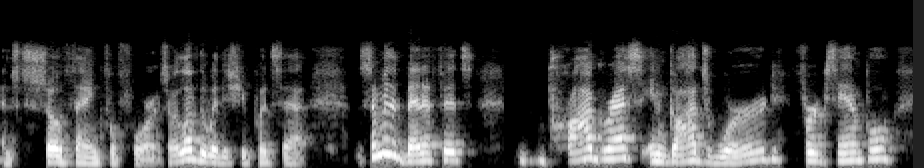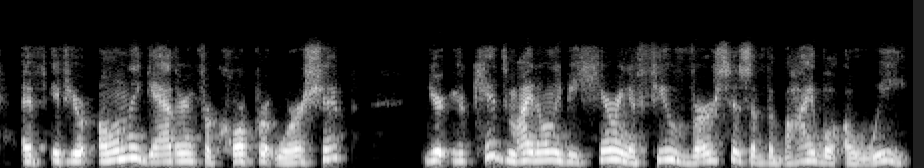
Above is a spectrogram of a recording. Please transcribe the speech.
and so thankful for it. So I love the way that she puts that. Some of the benefits, progress in God's word, for example, if, if you're only gathering for corporate worship, your, your kids might only be hearing a few verses of the Bible a week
